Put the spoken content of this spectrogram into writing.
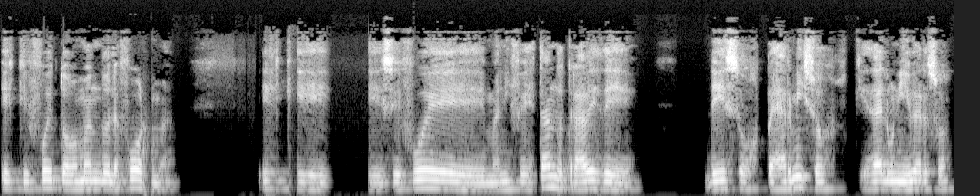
es que fue tomando la forma. Es que se fue manifestando a través de, de esos permisos que da el universo,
